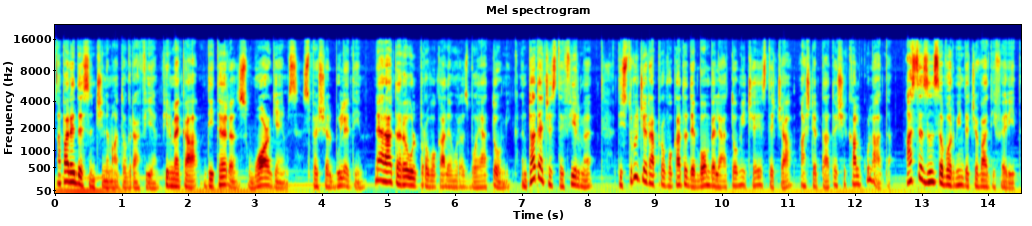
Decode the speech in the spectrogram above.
apare des în cinematografie. Filme ca Deterrence, War Games, Special Bulletin ne arată răul provocat de un război atomic. În toate aceste filme, distrugerea provocată de bombele atomice este cea așteptată și calculată. Astăzi însă vorbim de ceva diferit.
